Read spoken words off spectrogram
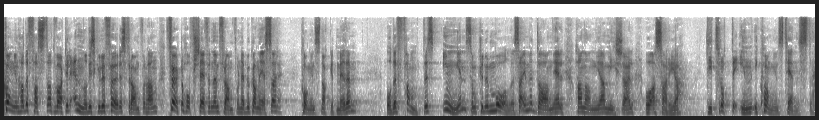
kongen hadde fastsatt, var til ende og de skulle føres fram for ham, førte hoffsjefen dem fram for Nebukaneser. Kongen snakket med dem, og det fantes ingen som kunne måle seg med Daniel, Hananya, Mishael og Asarya. De trådte inn i kongens tjeneste.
